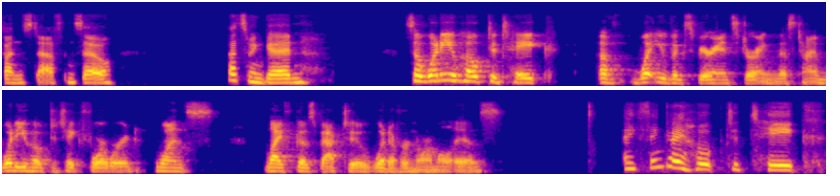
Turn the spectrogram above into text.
fun stuff. And so that's been good. So, what do you hope to take of what you've experienced during this time? What do you hope to take forward once life goes back to whatever normal is? I think I hope to take,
